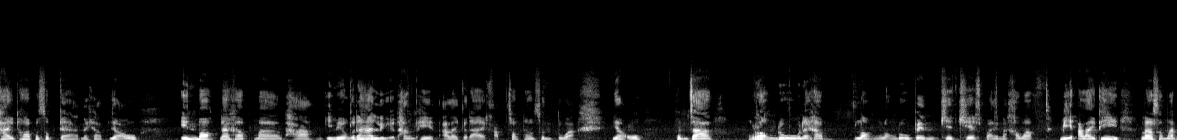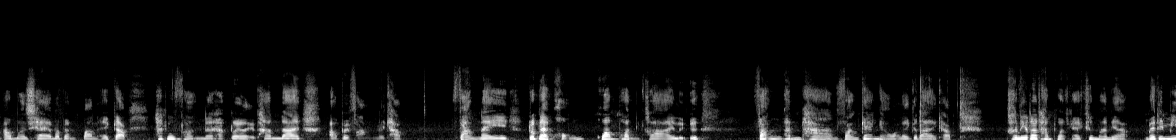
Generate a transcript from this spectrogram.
ถ่ายทอดประสบการณ์นะครับ เดี๋ยว inbox นะครับ มาทางอีเมลก็ได้หรือทางเพจอะไรก็ได้ครับ ช่องทางส่วนตัว เดี๋ยวผมจะลองดูนะครับ ลองลองดูเป็นเคสเคสไปนะครับว่ามีอะไรที่เราสามารถเอามาแชร์มาแบ่งปันให้กับท่านผู้ฟังนะครับหลายๆท่านได้เอาไปฟังนะครับ ฟังในรูปแบบของความผ่อนคลายหรือฟังผ่านๆฟังแก้เหงาอะไรก็ได้ครับ ครั้งนี้เราทำพอดแคสต์ขึ้นมาเนี่ย ไม่ได้มี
